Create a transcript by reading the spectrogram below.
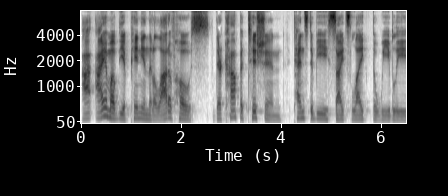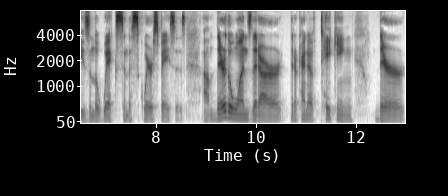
I, I am of the opinion that a lot of hosts, their competition tends to be sites like the Weebly's and the Wix and the Squarespaces. Um, they're the ones that are that are kind of taking their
